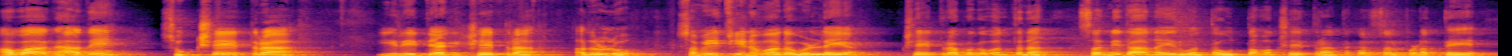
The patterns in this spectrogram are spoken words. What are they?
ಅವಾಗ ಅದೇ ಸುಕ್ಷೇತ್ರ. ಈ ರೀತಿಯಾಗಿ ಕ್ಷೇತ್ರ. ಅದರಲ್ಲೂ ಸಮೀಚೀನವಾದ ಒಳ್ಳೆಯ ಕ್ಷೇತ್ರ ಭಗವಂತನ ಸನ್ನಿಧಾನ ಇರುವಂಥ ಉತ್ತಮ ಕ್ಷೇತ್ರ ಅಂತ ಕರೆಸಲ್ಪಡತ್ತೆ.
